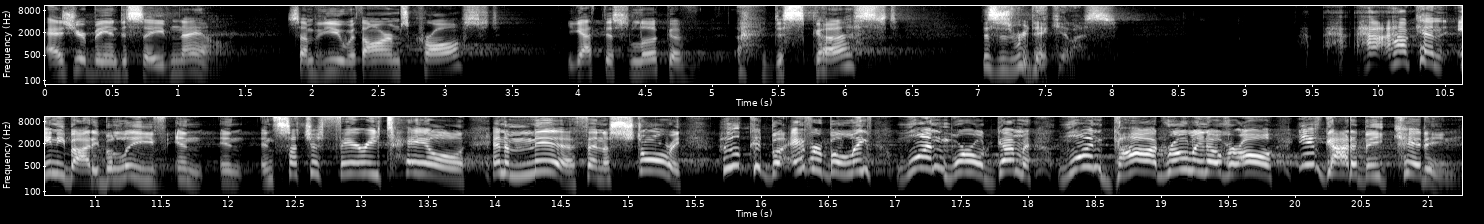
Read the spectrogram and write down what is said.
as you're being deceived now. Some of you with arms crossed, you got this look of disgust. This is ridiculous how, how, can anybody believe in, in, in, such a fairy tale and a myth and a story? Who could ever believe one world government, one God ruling over all? You've got to be kidding.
